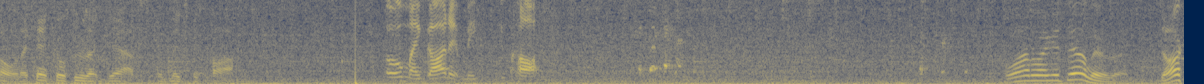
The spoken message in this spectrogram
Oh, and I can't go through that gas. It makes me cough. Oh my god, it makes you cough. Well, how do I get down there then? Duck?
